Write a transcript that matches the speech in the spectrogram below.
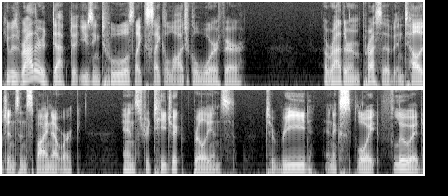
He was rather adept at using tools like psychological warfare, a rather impressive intelligence and spy network, and strategic brilliance to read and exploit fluid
